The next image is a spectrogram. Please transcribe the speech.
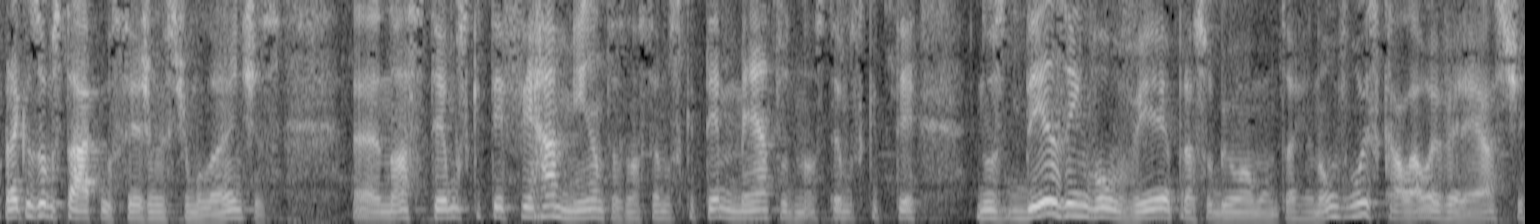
Para que os obstáculos sejam estimulantes, nós temos que ter ferramentas, nós temos que ter método, nós temos que ter nos desenvolver para subir uma montanha. Eu não vou escalar o Everest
